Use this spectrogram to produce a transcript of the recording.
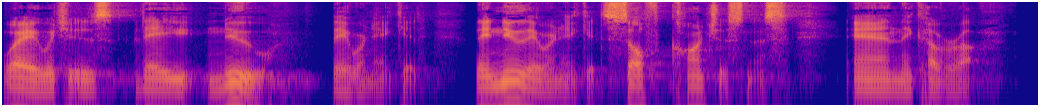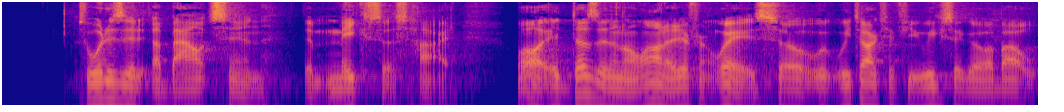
way, which is they knew they were naked. They knew they were naked, self consciousness, and they cover up. So, what is it about sin that makes us hide? Well, it does it in a lot of different ways. So, we talked a few weeks ago about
